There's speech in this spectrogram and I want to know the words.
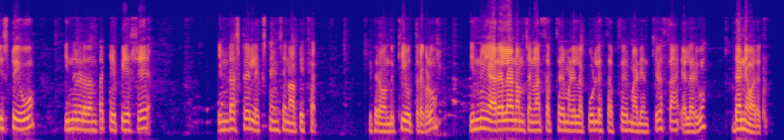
ಇಷ್ಟು ಇವು. ಇಂದು ನಡೆದಂತ ಕೆಪಿಎಸ್ಎ ಇಂಡಸ್ಟ್ರಿಯಲ್ ಎಕ್ಸ್ಟೆನ್ಷನ್ ಆಫೀಸರ್ ಇದರ ಒಂದು ಕೀ ಉತ್ತರಗಳು. ಇನ್ನು ಯಾರೆಲ್ಲ ನಮ್ಮ ಚಾನಲ್ ಸಬ್ಸ್ಕ್ರೈಬ್ ಮಾಡಿಲ್ಲ, ಕೂಡಲೇ ಸಬ್ಸ್ಕ್ರೈಬ್ ಮಾಡಿ ಅಂತ ತಿಳಿಸ್ತಾ ಎಲ್ಲರಿಗೂ ಧನ್ಯವಾದಗಳು.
